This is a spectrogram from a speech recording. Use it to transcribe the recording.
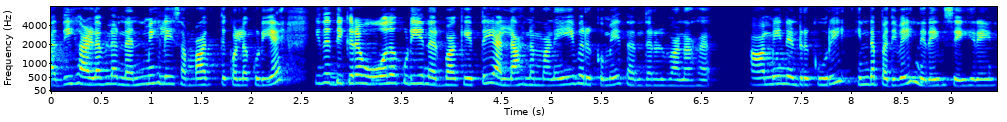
அதிக அளவில் நன்மைகளை சம்பாதித்து கொள்ளக்கூடிய இந்த திக்கரை ஓதக்கூடிய நர்பாக்கியத்தை அல்லாஹ் நம் அனைவருக்குமே தந்தருள்வானாக. ஆமீன் என்று கூறி இந்த பதிவை நிறைவு செய்கிறேன்.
